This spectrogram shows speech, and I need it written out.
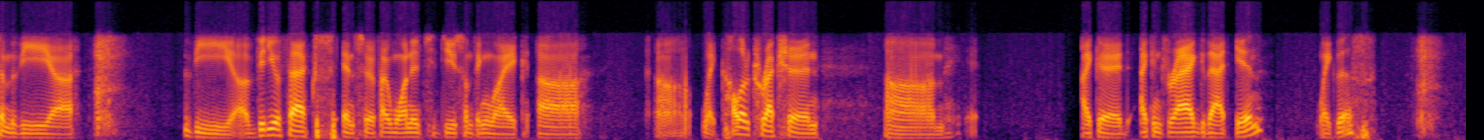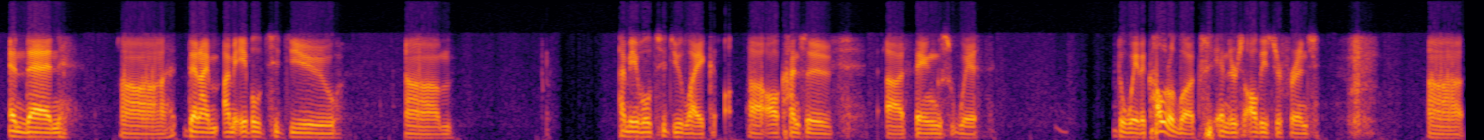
some of the uh, the uh, video effects. And so if I wanted to do something like uh, uh, like color correction, um, I could I can drag that in like this, and then then I'm I'm able to do um, I'm able to do like all kinds of things with the way the color looks, and there's all these different uh,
